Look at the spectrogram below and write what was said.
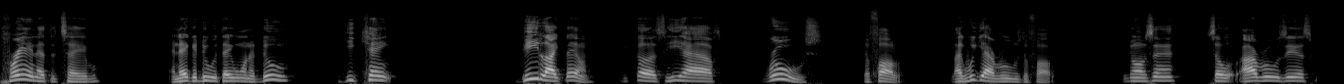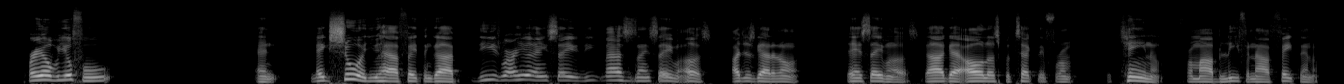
praying at the table, and they could do what they want to do. He can't be like them because he have rules to follow. Like we got rules to follow. You know what I'm saying? So our rules is pray over your food and make sure you have faith in God. These right here ain't saved. These masters ain't saving us. I just got it on. They ain't saving us. God got all us protected from the kingdom, from our belief and our faith in Him.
